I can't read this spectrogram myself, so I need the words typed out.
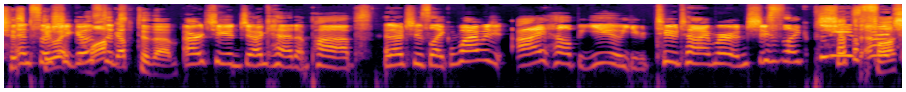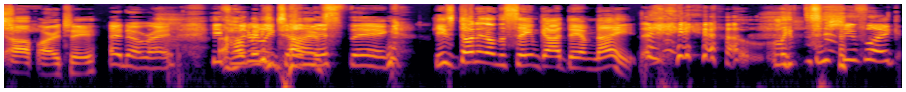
Just And so she goes Walk to- up to them. Archie and Jughead at Pops, and Archie's like, "Why would I help you, you two timer?" And she's like, "Please, Shut the Archie." fuck up, Archie. I know, right? He's How literally done times? this thing. He's done it on the same goddamn night. yeah. She's like,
